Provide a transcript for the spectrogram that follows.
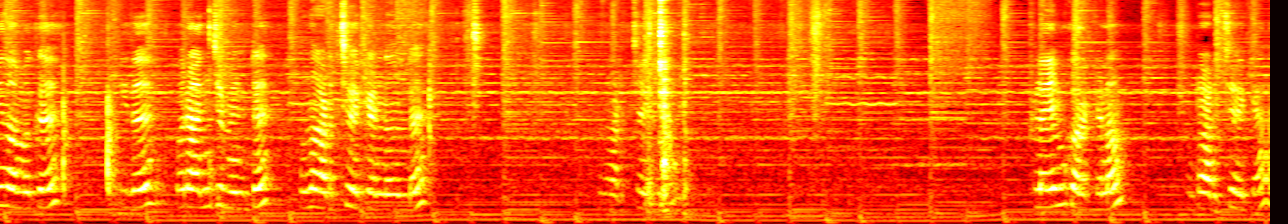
ഇനി നമുക്ക് ഇത് ഒരു അഞ്ച് മിനിറ്റ് ഒന്ന് അടച്ചു വെക്കേണ്ടതുണ്ട്. അടച്ചു വെക്കണം ഫ്ലെയിം കുറയ്ക്കണം. എന്നിട്ട് അടച്ചു വെക്കാം.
